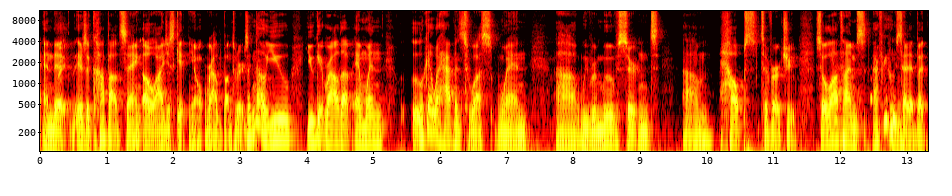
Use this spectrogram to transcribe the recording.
and the, there's a cop out saying, "Oh, I just get you know riled up on Twitter." It's like, no, you you get riled up, and when look at what happens to us when uh, we remove certain. Um, helps to virtue. So a lot of times, I forget who said it, but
